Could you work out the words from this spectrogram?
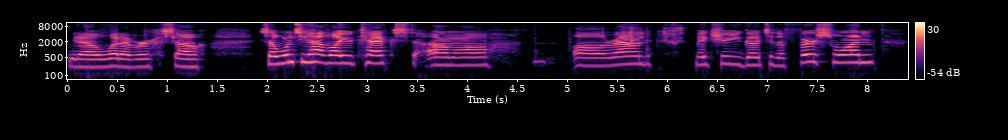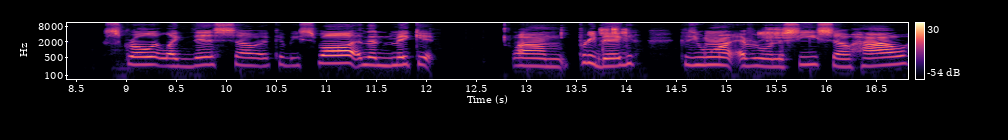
you know, whatever. So, so once you have all your text, um, all all around, make sure you go to the first one, scroll it like this so it could be small, and then make it um pretty big because you want everyone to see. So how,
